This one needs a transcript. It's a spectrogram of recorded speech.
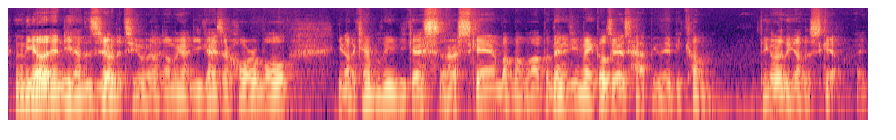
And then the other end, you have the zero to two, where like oh my god, you guys are horrible. You know, I can't believe you guys are a scam. Blah blah blah. But then if you make those guys happy, they become they go to the other scale, right?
